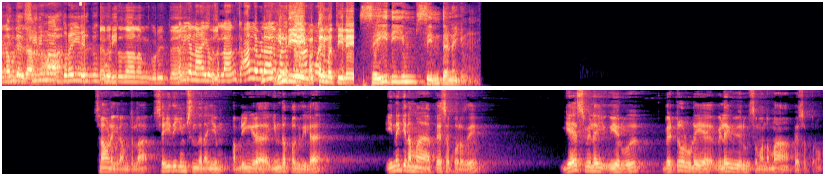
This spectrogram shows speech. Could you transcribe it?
என்ன சினிமா துறையில் இருக்கக்கூடிய குறித்த நாயகம் காலைல விழா இந்தியை மக்கள் மத்தியிலே செய்தியும் சிந்தனையும். அஸ்ஸலாமு அலைக்கும் ரஹ்மத்துல்லாஹ் செய்தியும் சிந்தனையும் அப்படிங்கிற இந்த பகுதியில் இன்னைக்கு நம்ம பேச போகிறது கேஸ் விலை உயர்வு பெட்ரோலுடைய விலை உயர்வு சம்மந்தமாக பேச போகிறோம்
